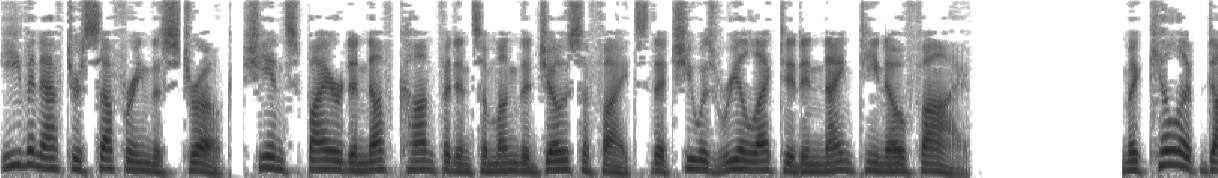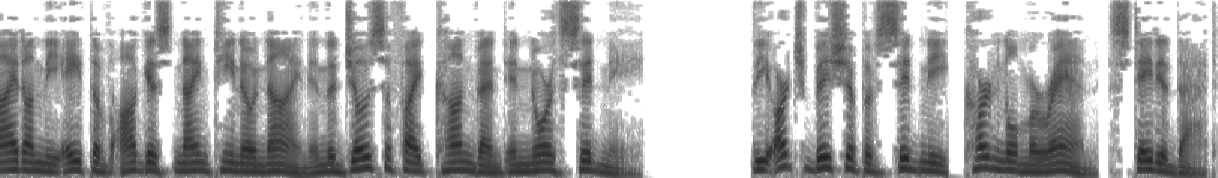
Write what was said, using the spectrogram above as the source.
Even after suffering the stroke, she inspired enough confidence among the Josephites that she was re-elected in 1905. MacKillop died on 8 August 1909 in the Josephite convent in North Sydney. The Archbishop of Sydney, Cardinal Moran, stated that,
